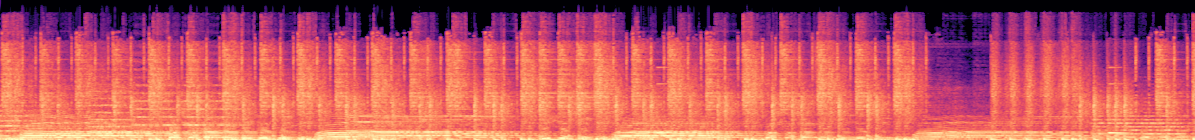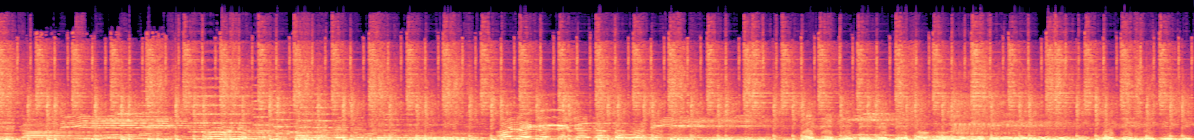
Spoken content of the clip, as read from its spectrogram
ಸಿಂಹ ಜಯ ಸಿಂಹ ಜಯ ಸಿಂಹ ಜಯ ಸಿಂಹ ಕನ್ನಡಿ ಗಾಳಿ ಅರಗಿನ ಜಗದೋಡಿ ಅವಿನುಡಿಯಲ್ಲಿ ಹಾಡಿರಿ ಅವಿನುಡಿಯಲ್ಲಿ ಹಾಡಿರಿ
